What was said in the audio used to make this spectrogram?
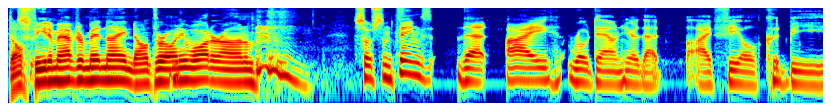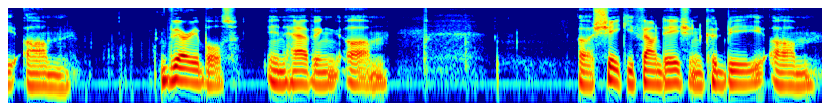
Don't feed them after midnight. Don't throw any water on them. So some things that I wrote down here that I feel could be um, variables in having um, a shaky foundation could be, um,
